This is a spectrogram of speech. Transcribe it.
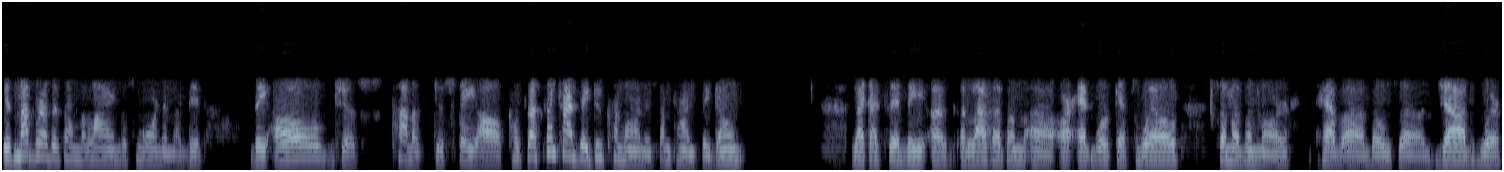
Is my brothers on the line this morning or did they all just kind of just stay off? Because sometimes they do come on and sometimes they don't. Like I said, they uh, a lot of them uh, are at work as well. Some of them are have uh, those uh, jobs where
